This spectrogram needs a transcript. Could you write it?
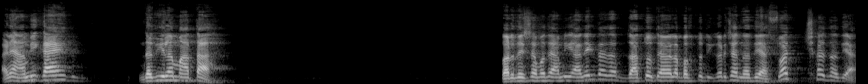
आणि आम्ही काय? नदीला माता. परदेशामध्ये आम्ही अनेकदा जातो त्यावेळेला बघतो तिकडच्या नद्या स्वच्छ नद्या.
